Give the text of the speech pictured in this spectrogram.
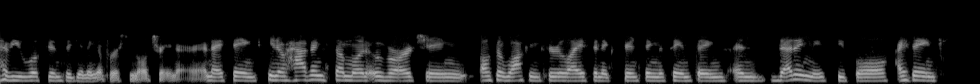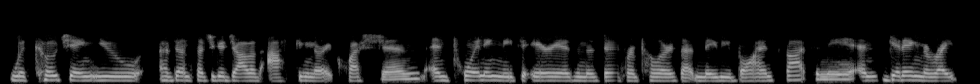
have you looked into getting a personal trainer? And I think, you know, having someone overarching, also walking through life and experiencing the same things and vetting these people, I think with coaching, you have done such a good job of asking the right questions and pointing me to areas in those different pillars that may be blind spot to me and getting the right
